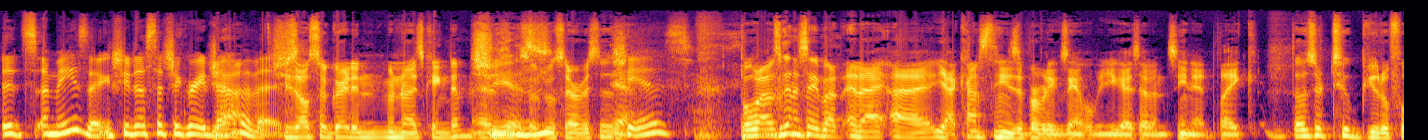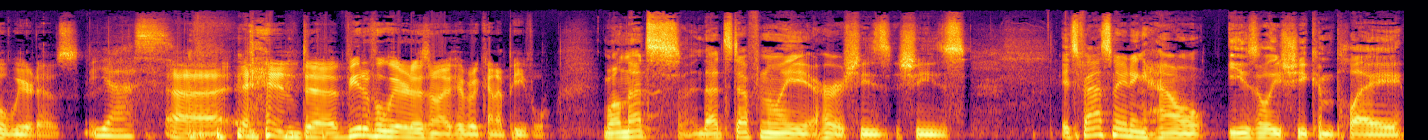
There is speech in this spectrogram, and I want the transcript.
it. It's amazing. She does such a great job Yeah. of it. She's also great in Moonrise Kingdom as She is. social services. Yeah. she is. But what I was going to say about, and I, uh, yeah, Constantine is a perfect example, but you guys haven't seen it. Like, those are two beautiful weirdos. Yes. Uh, and uh, beautiful weirdos are my favorite kind of people. Well, and that's that's definitely her. She's she's. It's fascinating how easily she can play.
